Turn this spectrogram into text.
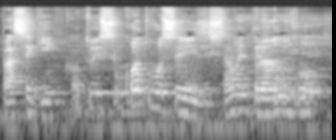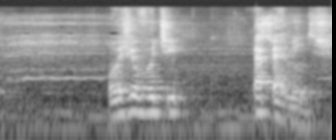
para seguir. Enquanto isso, enquanto vocês estão entrando, vou hoje eu vou de peppermint.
